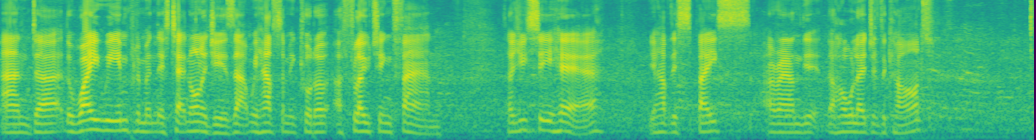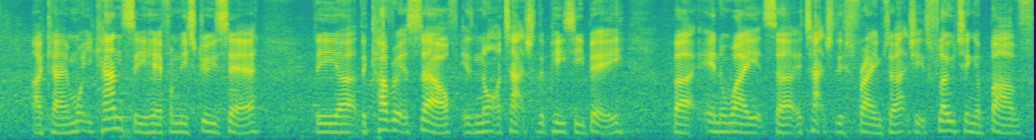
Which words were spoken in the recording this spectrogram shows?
And uh, the way we implement this technology is that we have something called a, a floating fan. So as you see here, you have this space around the, the whole edge of the card. Okay, and what you can see here from these screws here, the uh, the cover itself is not attached to the PCB, but in a way it's uh, attached to this frame. So actually it's floating above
